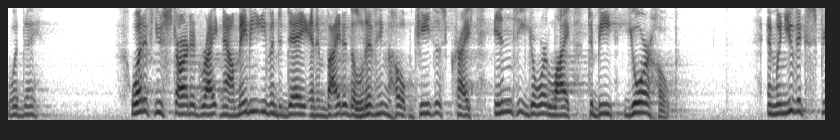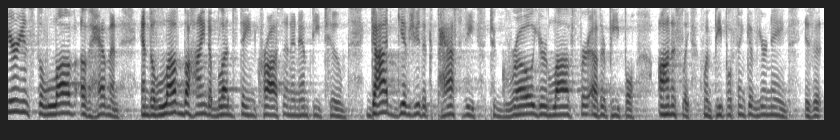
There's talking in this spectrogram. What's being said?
Would they? What if you started right now, maybe even today, and invited the living hope, Jesus Christ, into your life to be your hope? And when you've experienced the love of heaven and the love behind a bloodstained cross and an empty tomb, God gives you the capacity to grow your love for other people. Honestly, when people think of your name, is it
